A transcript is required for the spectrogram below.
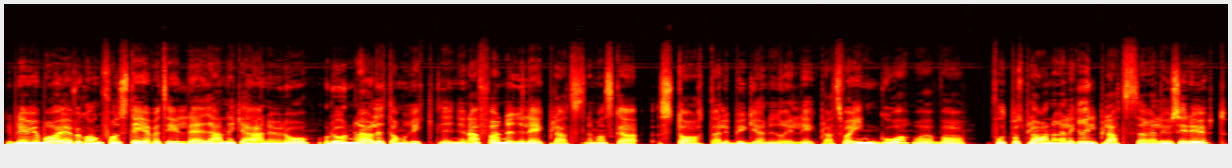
Det blev ju en bra övergång från Steve till dig Annika här nu då. Och då undrar jag lite om riktlinjerna för en ny lekplats när man ska starta eller bygga en ny lekplats. Vad ingår? Vad, vad, fotbollsplaner eller grillplatser eller hur ser det ut?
